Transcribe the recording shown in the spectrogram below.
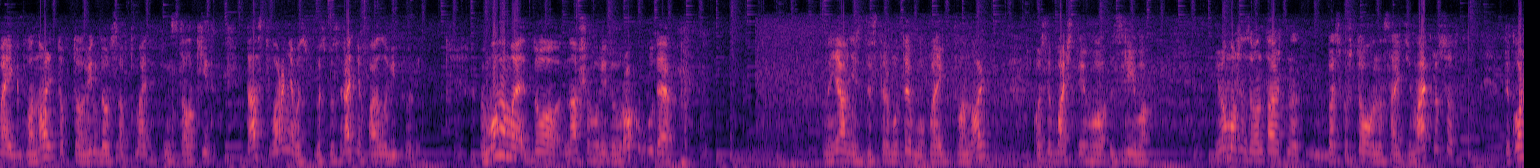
Wake 2.0, тобто Windows Automated Install Kit, та створення безпосередньо файлу відповідей. Вимогами до нашого відеоуроку буде наявність дистрибутиву Wake 2.0. Ось ви бачите його зліва. Його можна завантажити безкоштовно на сайті Microsoft. Також,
